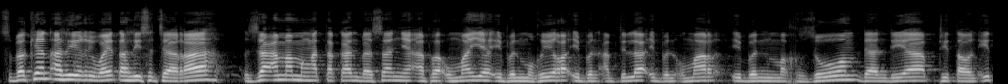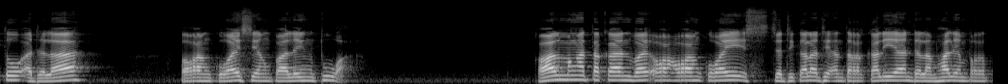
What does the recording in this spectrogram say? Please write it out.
Sebagian ahli riwayat ahli sejarah Za'ama mengatakan bahasanya Aba Umayyah ibn Mughirah ibn Abdullah ibn Umar ibn Makhzum dan dia di tahun itu adalah orang Quraisy yang paling tua. Kal mengatakan baik orang-orang Quraisy jadikalah di antara kalian dalam hal yang per,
